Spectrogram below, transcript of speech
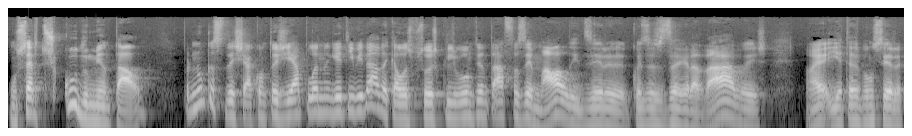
um certo escudo mental para nunca se deixar contagiar pela negatividade, aquelas pessoas que lhe vão tentar fazer mal e dizer coisas desagradáveis, é? E até vão ser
